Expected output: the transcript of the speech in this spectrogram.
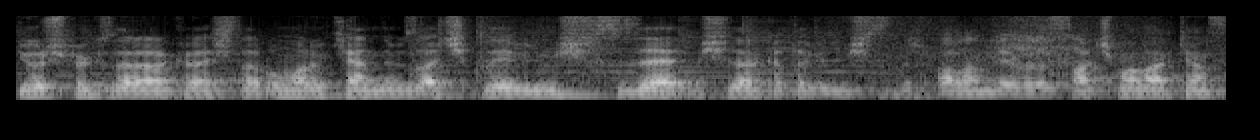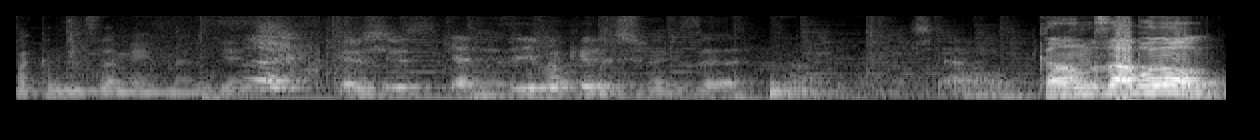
Görüşmek üzere arkadaşlar. Umarım kendimizi açıklayabilmiş, size bir şeyler katabilmişizdir falan diye böyle saçmalarken sakın izlemeyin beni genç. Görüşürüz. Kendinize iyi bakın. Görüşmek üzere. Ciao. Kanalımıza abone olun.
